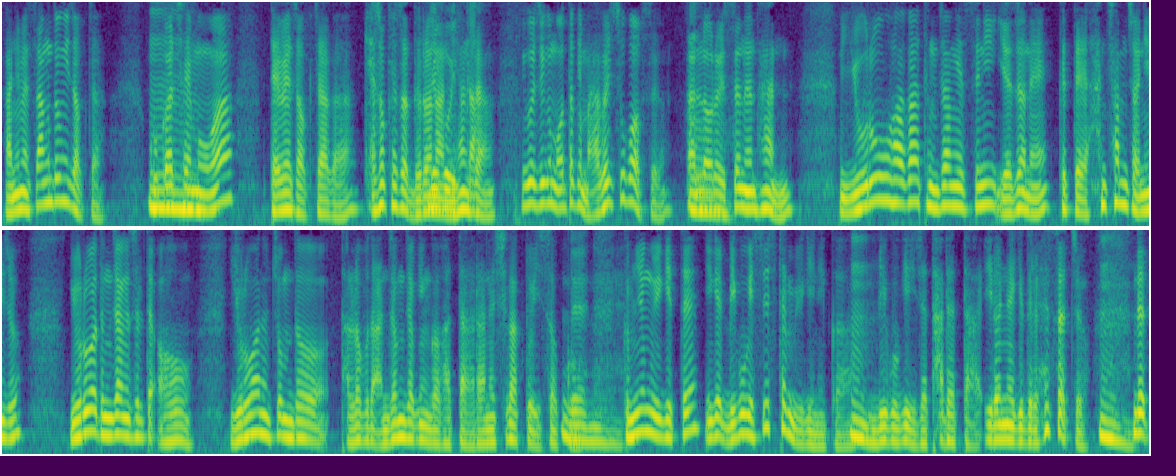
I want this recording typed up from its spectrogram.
아니면 쌍둥이 적자. 국가 음. 채무와 대외 적자가 계속해서 늘어나는 현상. 이거 지금 어떻게 막을 수가 없어요. 달러를 음. 쓰는 한 유로화가 등장했으니 예전에 그때 한참 전이죠. 유로화 등장했을 때 어우 유로화는 좀 더 달러보다 안정적인 것 같다라는 시각도 있었고 네네. 금융 위기 때 이게 미국의 시스템 위기니까 음. 미국이 이제 다 됐다 이런 얘기들을 했었죠. 음. 근데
